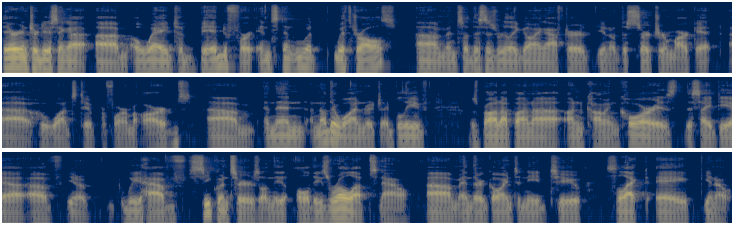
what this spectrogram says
they're introducing a, um, a way to bid for instant with, withdrawals. Um, and so this is really going after, you know, the searcher market uh, who wants to perform ARBs. Um, and then another one, which I believe was brought up on uh, Uncommon Core, is this idea of, you know, we have sequencers on the, all these rollups now, um, and they're going to need to select a, you know,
